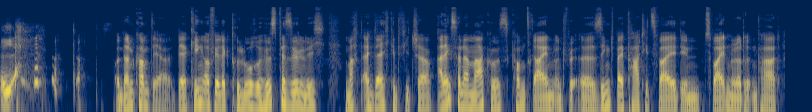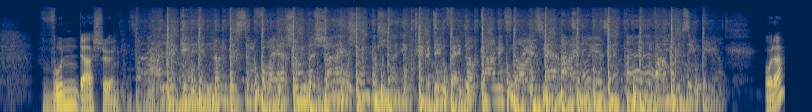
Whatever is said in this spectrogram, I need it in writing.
Ja. Und dann kommt er, der King of Elektrolore höchstpersönlich, macht ein Deichkind-Feature. Alexander Markus kommt rein und äh, singt bei Party 2 den zweiten oder dritten Part. Wunderschön. Alle gehen hin und wissen vorher schon Bescheid. Schon Bescheid. Den fällt doch gar nichts Neues mehr ein. Oder?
